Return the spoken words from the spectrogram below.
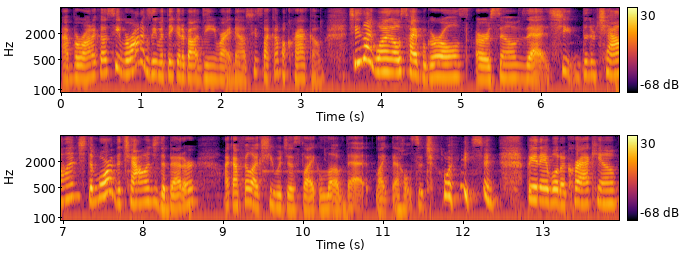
Uh, Veronica. See, Veronica's even thinking about Dean right now. She's like, I'm gonna crack him. She's like one of those type of girls or Sims that she the challenge, the more of the challenge, the better. Like I feel like she would just like love that, like that whole situation, being able to crack him,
